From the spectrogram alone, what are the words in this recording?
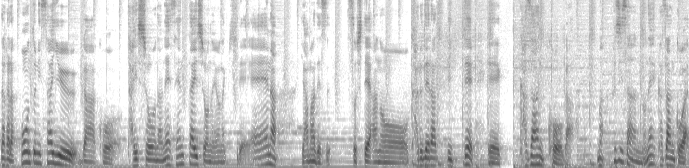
だから本当に左右がこう対称なね線対称のような綺麗な山です。そしてあのカルデラって言って、えー、火山口が、まあ、富士山のね火山口は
